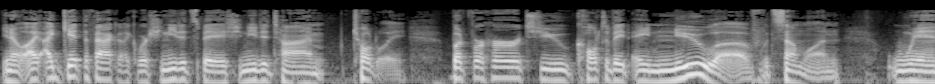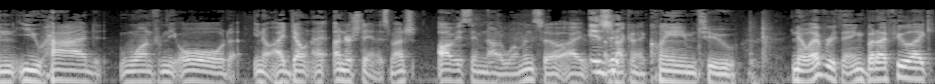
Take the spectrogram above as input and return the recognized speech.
You know, I, I get the fact like where she needed space, she needed time, totally. But for her to cultivate a new love with someone when you had one from the old, you know, I don't understand as much. Obviously, I'm not a woman, so I, Is I'm it- not going to claim to know everything. But I feel like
